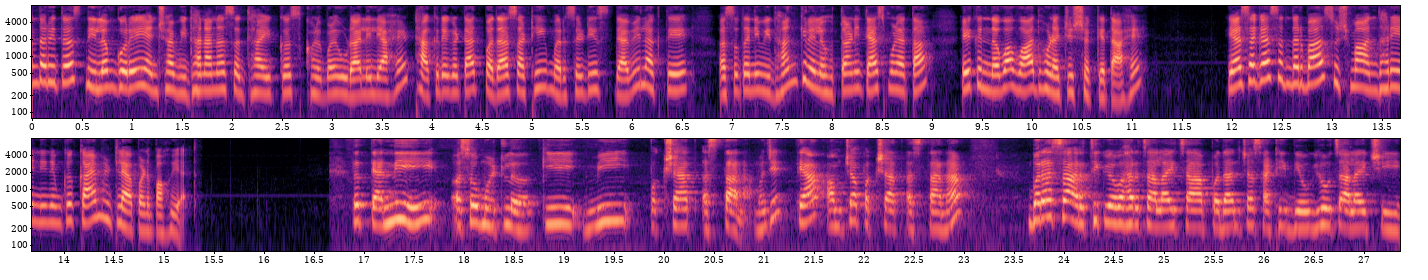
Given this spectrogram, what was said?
एकंदरीतच नीलम गोरे यांच्या विधानानं सध्या एकच खळबळ उडालेली आहे. ठाकरे गटात पदासाठी मर्सिडीज द्यावी लागते असं त्यांनी विधान केलेलं होतं आणि त्याचमुळे आता एक नवा वाद होण्याची शक्यता आहे. या सगळ्या संदर्भात सुषमा अंधारे यांनी नेमकं काय म्हटलं आपण पाहूयात. तर त्यांनी असं म्हटलं की मी पक्षात असताना म्हणजे त्या आमच्या पक्षात असताना बराचसा आर्थिक व्यवहार चालायचा पदांच्यासाठी देवघेव चालायची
